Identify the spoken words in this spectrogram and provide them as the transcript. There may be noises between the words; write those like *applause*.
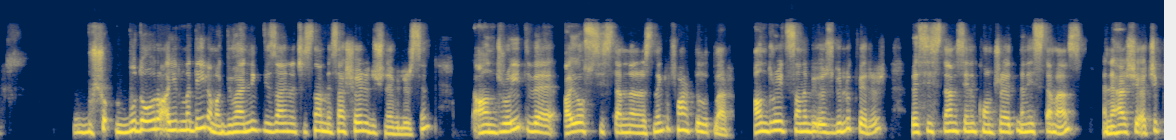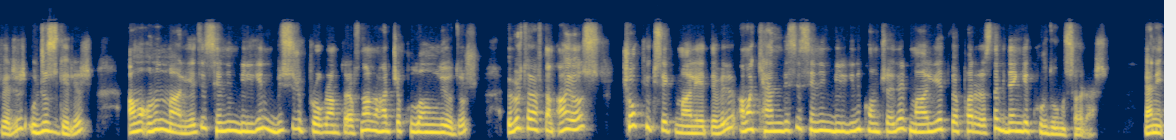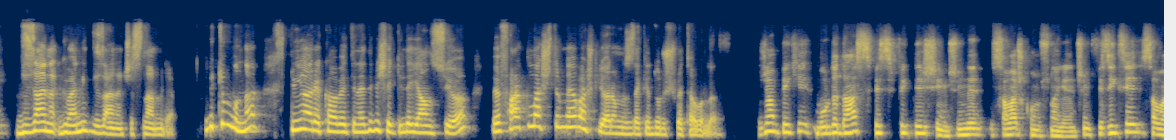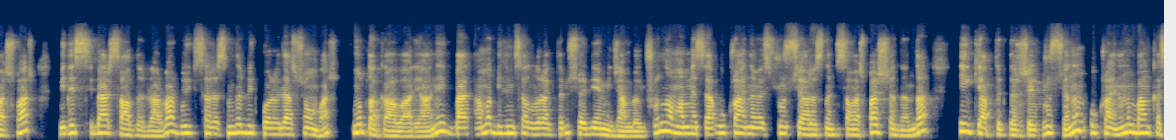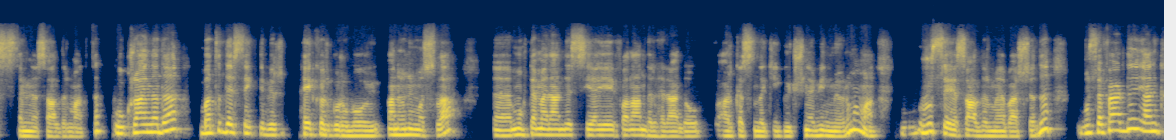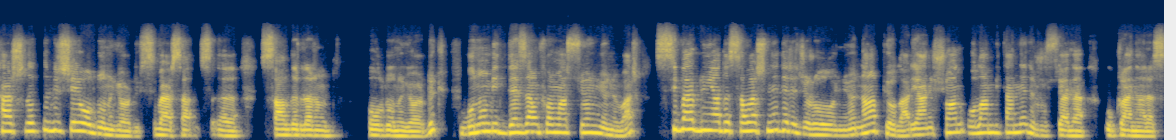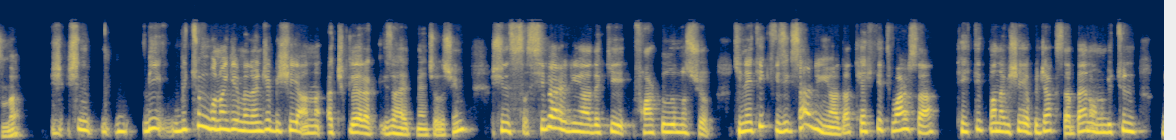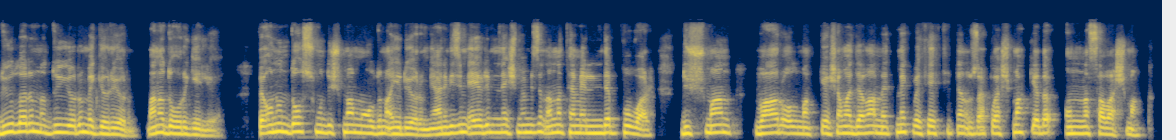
bu, şu, bu doğru ayırma değil ama güvenlik dizayn açısından mesela şöyle düşünebilirsin. Android ve iOS sistemler arasındaki farklılıklar. Android sana bir özgürlük verir ve sistem seni kontrol etmeni istemez. Yani her şey açık verir, ucuz gelir. Ama onun maliyeti senin bilgin bir sürü program tarafından rahatça kullanılıyordur. Öbür taraftan iOS çok yüksek maliyetle verir ama kendisi senin bilgini kontrol ederek maliyet ve para arasında bir denge kurduğunu söyler. Yani dizayn, güvenlik dizayn açısından bile. Bütün bunlar dünya rekabetine de bir şekilde yansıyor ve farklılaştırmaya başlıyor aramızdaki duruş ve tavırları. Hocam peki burada daha spesifikleşeyim. Şimdi savaş konusuna gelelim. Şimdi fiziki savaş var bir de siber saldırılar var. Bu ikisi arasında bir korelasyon var. Mutlaka var yani. Ben, ama bilimsel olarak tabii söyleyemeyeceğim böyle şunu ama mesela Ukrayna ve Rusya arasında bir savaş başladığında ilk yaptıkları şey Rusya'nın Ukrayna'nın banka sistemine saldırmaktı. Ukrayna'da Batı destekli bir hacker grubu Anonymous'la e, muhtemelen de CIA falandır herhalde o arkasındaki güç ne bilmiyorum ama Rusya'ya saldırmaya başladı. Bu sefer de yani karşılıklı bir şey olduğunu gördük. Siber sa- e, saldırıların olduğunu gördük. Bunun bir dezenformasyon yönü var. Siber dünyada savaş ne derece rol oynuyor? Ne yapıyorlar? Yani şu an olan biten nedir Rusya ile Ukrayna arasında? Şimdi bir bütün buna girmeden önce bir şeyi anla, açıklayarak izah etmeye çalışayım. Şimdi siber dünyadaki farklılığımız şu. Kinetik fiziksel dünyada tehdit varsa, tehdit bana bir şey yapacaksa ben onu bütün duyularımla duyuyorum ve görüyorum. Bana doğru geliyor. Ve onun dost mu düşman mı olduğunu ayırıyorum. Yani bizim evrimleşmemizin ana temelinde bu var. Düşman var olmak, yaşama devam etmek ve tehditten uzaklaşmak ya da onunla savaşmak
